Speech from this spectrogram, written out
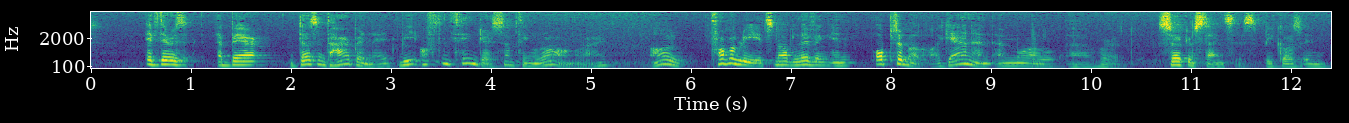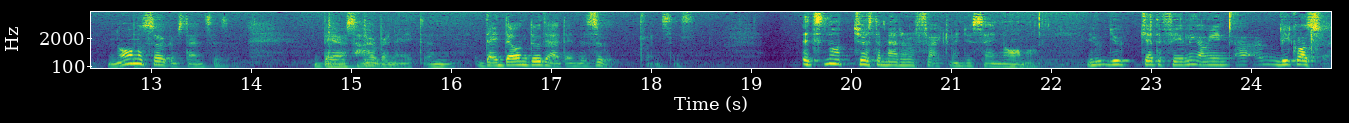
If there's a bear doesn't hibernate, we often think there's something wrong, right? Oh, probably it's not living in optimal, again, an immoral uh, word, circumstances, because in normal circumstances, bears hibernate, and they don't do that in the zoo, for instance. It's not just a matter of fact when you say normal. You, you get the feeling, I mean, uh, because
